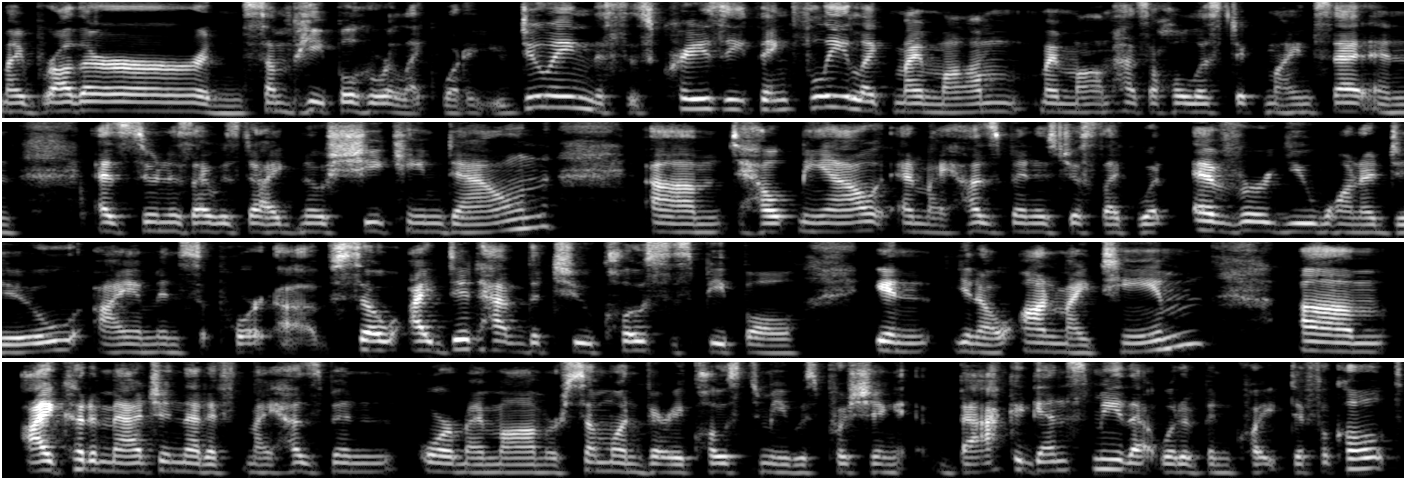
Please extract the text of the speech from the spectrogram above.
my brother and some people who are like, "What are you doing? This is crazy." Thankfully, like my mom my mom has a holistic mindset, and as soon as I was diagnosed, she came down um, to help me out. And my husband is just like, whatever you want to do, I am in support of. So I did have the two closest people in, you know, on my team. Um, I could imagine that if my husband or my mom or someone very close to me was pushing back against me, that would have been quite difficult.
